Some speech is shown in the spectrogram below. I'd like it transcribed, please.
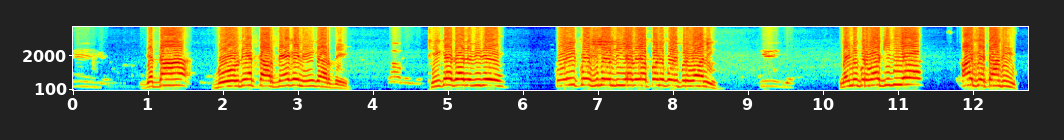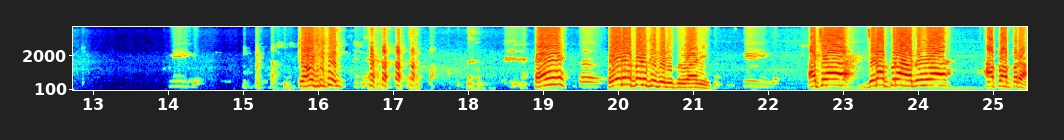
ਠੀਕ ਹੈ। ਜਿੱਦਾਂ ਬੋਲਦੇ ਆ ਕਰਦੇ ਆ ਕਿ ਨਹੀਂ ਕਰਦੇ? ਹਾਂ ਬਾਈ। ਠੀਕ ਹੈ ਗੱਲ ਵੀਰੇ? ਕੋਈ ਕੁਝ ਬੋਲੀ ਜਾਵੇ ਆਪਾਂ ਨੂੰ ਕੋਈ ਪਰਵਾਹ ਨਹੀਂ। ਠੀਕ ਹੈ। ਮੈਨੂੰ ਪਰਵਾਹ ਕਿਹਦੀ ਆ? ਆ ਜੱਟਾਂ ਦੀ। ਠੀਕ ਹੈ। ਕਿਉਂ ਜੀ? ਹੈ? ਹੋਰ ਆਪਾਂ ਨੂੰ ਕਿਸੇ ਦੀ ਪਰਵਾਹ ਨਹੀਂ। ਅੱਛਾ ਜਿਹੜਾ ਭਰਾ ਦੂਆ ਆਪਾਂ ਭਰਾ।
